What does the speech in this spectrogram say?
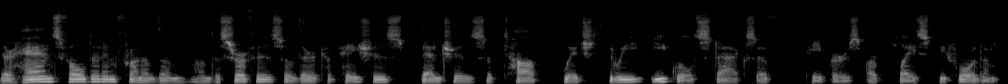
their hands folded in front of them on the surface of their capacious benches atop which three equal stacks of papers are placed before them.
